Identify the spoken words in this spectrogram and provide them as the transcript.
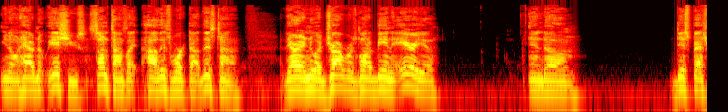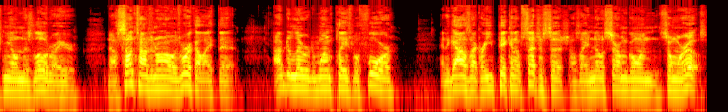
you know, and have no issues. Sometimes like how this worked out this time. They already knew a driver was going to be in the area and, um, dispatched me on this load right here. Now, sometimes it don't always work out like that. I've delivered one place before and the guy was like, are you picking up such and such? I was like, no, sir, I'm going somewhere else.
